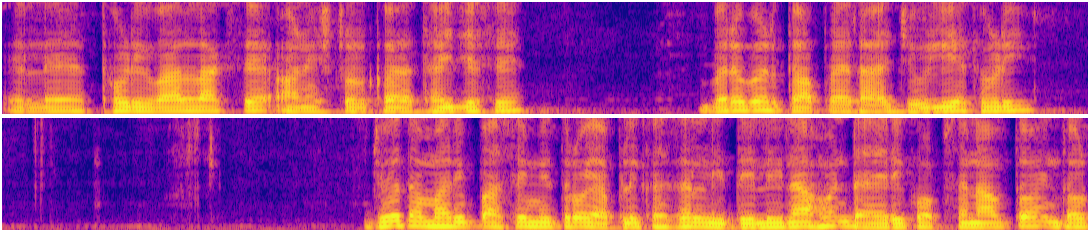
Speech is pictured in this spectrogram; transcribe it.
એટલે થોડી વાર લાગશે અનઇન્સ્ટોલ થઈ જશે. બરાબર? તો આપણે રાહ જોઈ લઈએ થોડી. જો તમારી પાસે મિત્રો એપ્લિકેશન લીધેલી ના હોય ડાયરેક્ટ ઓપ્શન આવતો હોય તો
